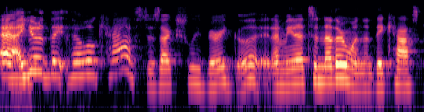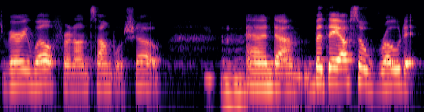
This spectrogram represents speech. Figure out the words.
And you know the the whole cast is actually very good. I mean, that's another one that they cast very well for an ensemble show. Mhm. And um, but they also wrote it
